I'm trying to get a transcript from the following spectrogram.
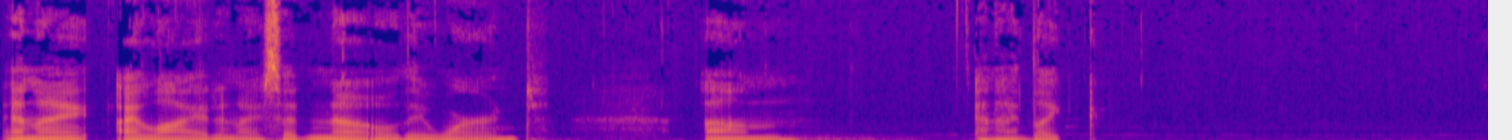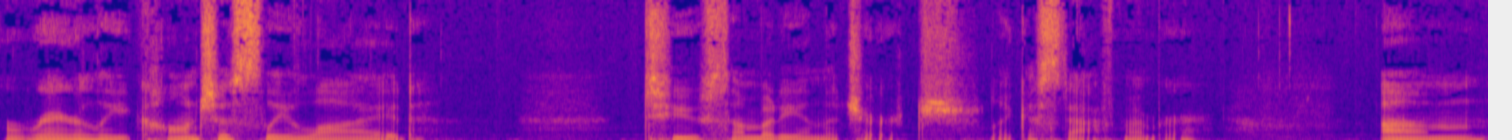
And I I lied and I said no, they weren't. Um, and I'd like rarely consciously lied to somebody in the church, like a staff member. Um,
